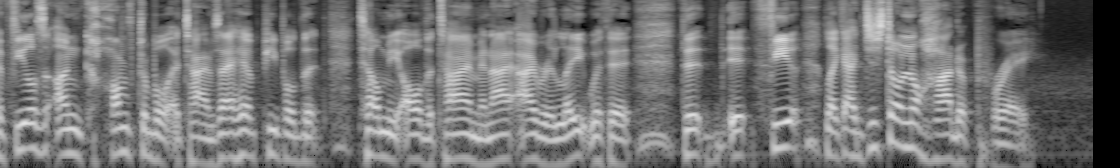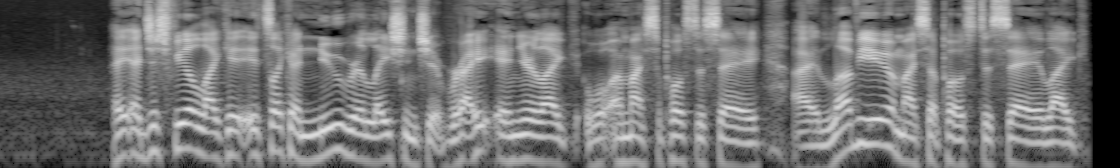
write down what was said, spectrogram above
It feels uncomfortable at times. I have people that tell me all the time, and I, I relate with it, that it feel like I just don't know how to pray. I, I just feel like it, it's like a new relationship, right? And you're like, well, am I supposed to say I love you? Am I supposed to say like,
